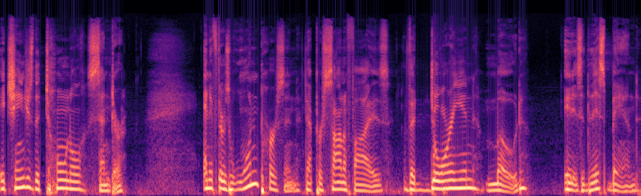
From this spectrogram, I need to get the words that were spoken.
It changes the tonal center. And if there's one person that personifies the Dorian mode, it is this band,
